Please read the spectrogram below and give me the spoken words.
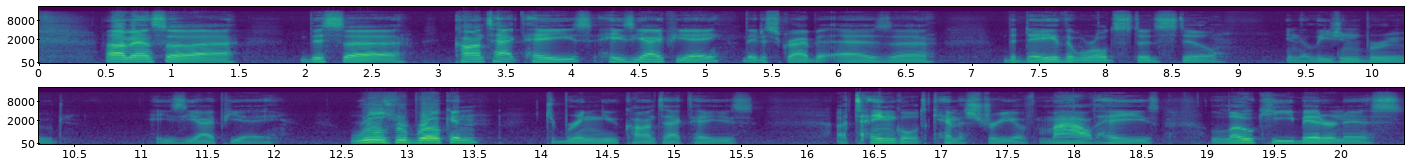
oh man, so uh, this uh, contact haze hazy IPA, they describe it as uh, the day the world stood still in Elysian brewed hazy IPA. Rules were broken to bring you contact haze, a tangled chemistry of mild haze, low key bitterness.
